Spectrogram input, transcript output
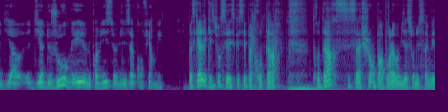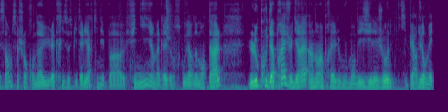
d'il y, a deux jours, mais le Premier ministre les a confirmées. Pascal, la question c'est est-ce que c'est pas trop tard? Trop tard, sachant par rapport à la mobilisation du 5 décembre, sachant qu'on a eu la crise hospitalière qui n'est pas finie, hein, malgré l'annonce gouvernementale. Le coup d'après, je dirais, un an après le mouvement des Gilets jaunes, qui perdure, mais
